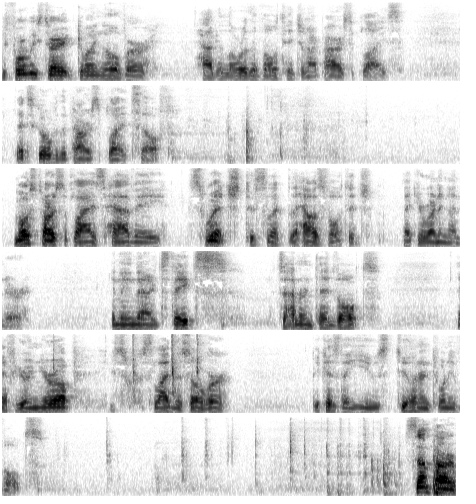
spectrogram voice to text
Before we start going over how to lower the voltage on our power supplies, let's go over the power supply itself. Most power supplies have a switch to select the house voltage that you're running under. In the United States, it's 110 volts. If you're in Europe, you slide this over because they use 220 volts. Some power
